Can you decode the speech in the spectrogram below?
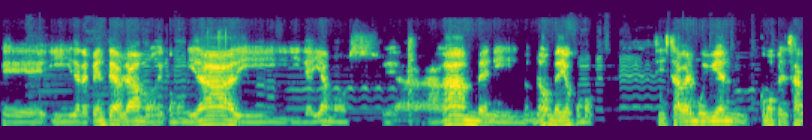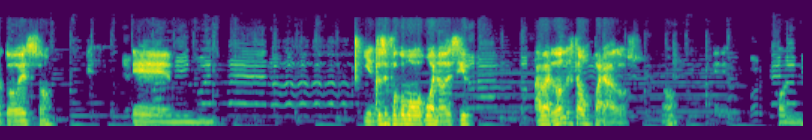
eh, y de repente hablábamos de comunidad y, leíamos eh, a, Gamben y ¿no? medio como sin saber muy bien cómo pensar todo eso. Y entonces fue como, bueno, decir, a ver, ¿dónde estamos parados? con,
